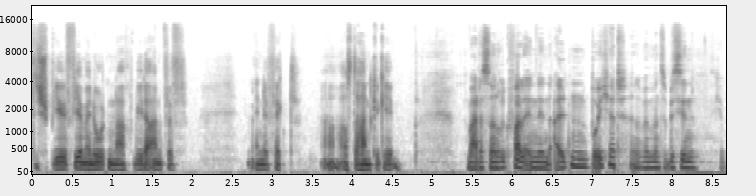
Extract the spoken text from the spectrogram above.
das Spiel vier Minuten nach Wiederanpfiff im Endeffekt ja, aus der Hand gegeben. War das so ein Rückfall in den alten Burchert? Also wenn man so ein bisschen, hab,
